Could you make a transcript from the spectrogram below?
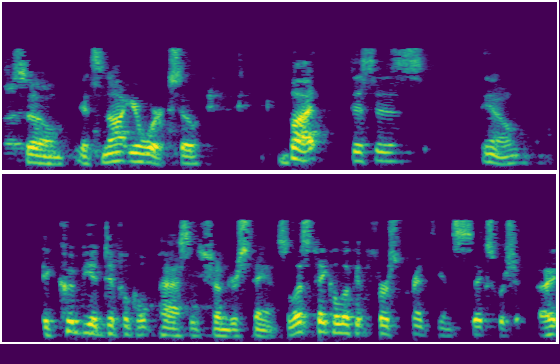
So it's not your work. So, but this is, you know, it could be a difficult passage to understand. So let's take a look at 1 Corinthians 6, which I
